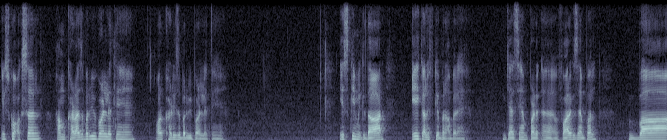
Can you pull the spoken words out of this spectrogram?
اس کو اکثر ہم کھڑا زبر بھی پڑھ لیتے ہیں۔ اور کھڑی زبر بھی پڑھ لیتے ہیں۔ اس کی مقدار ایک الف کے برابر ہے۔ جیسے ہم پڑھ فار ایگزامپل، با،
